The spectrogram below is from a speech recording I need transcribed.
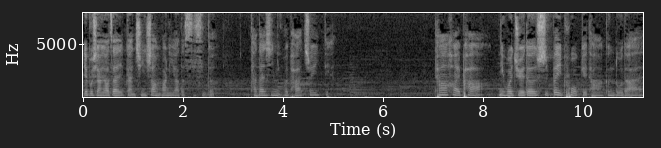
也不想要在感情上把你压得死死的。他担心你会怕这一点。他害怕你会觉得是被迫给他更多的爱。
